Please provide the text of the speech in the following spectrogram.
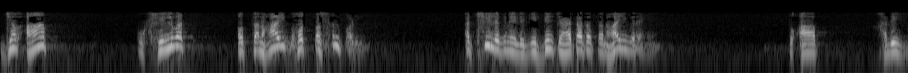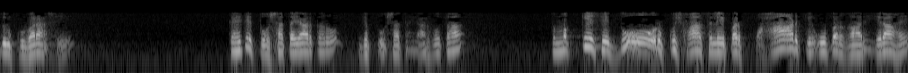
جب آپ کو خلوت اور تنہائی بہت پسند پڑی، اچھی لگنے لگی، دل چاہتا تھا تنہائی میں رہیں، تو آپ خدیج القبرا سے کہتے توشا تیار کرو۔ جب توشا تیار ہوتا تو مکے سے دور کچھ فاصلے پر پہاڑ کے اوپر غار ہیرا ہے۔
